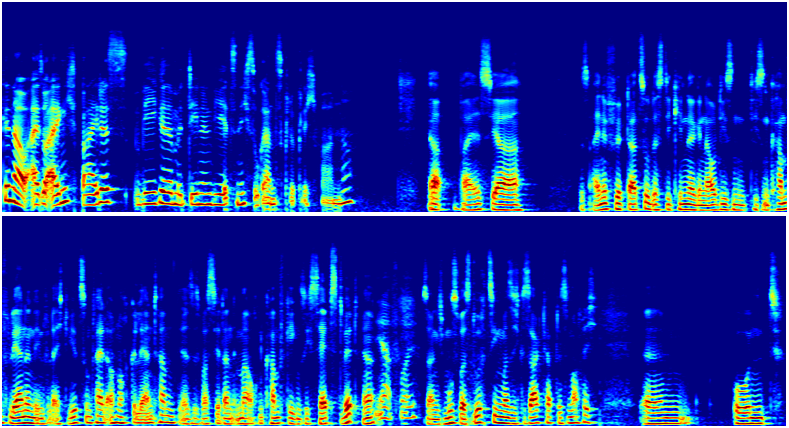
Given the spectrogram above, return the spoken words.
genau, also eigentlich beides Wege, mit denen wir jetzt nicht so ganz glücklich waren, ne? Ja, weil es ja das eine führt dazu, dass die Kinder genau diesen, diesen Kampf lernen, den vielleicht wir zum Teil auch noch gelernt haben. Das ist, was ja dann immer auch ein Kampf gegen sich selbst wird. Ja, ja voll. Sagen, ich muss was durchziehen, was ich gesagt habe, das mache ich. Ähm, und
